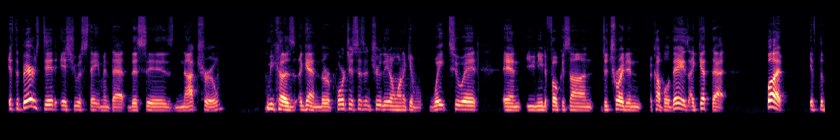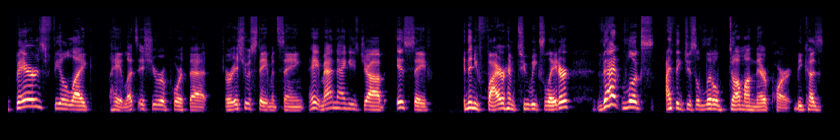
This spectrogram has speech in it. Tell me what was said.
if the Bears did issue a statement that this is not true, because again, the report just isn't true, they don't want to give weight to it, and you need to focus on Detroit in a couple of days. I get that. But if the Bears feel like, hey, let's issue a report that or issue a statement saying, hey, Matt Nagy's job is safe, and then you fire him two weeks later, that looks, I think, just a little dumb on their part because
